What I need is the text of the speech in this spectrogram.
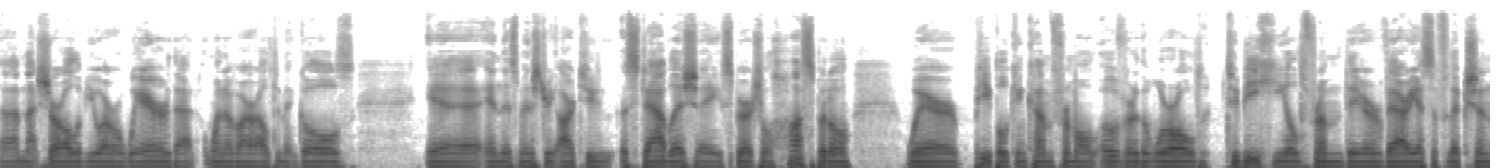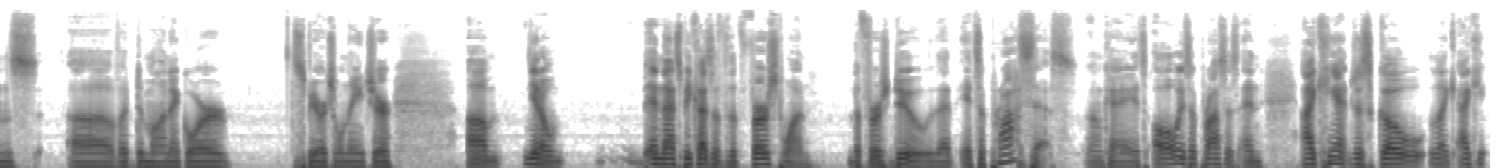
I'm not sure all of you are aware that one of our ultimate goals uh, in this ministry are to establish a spiritual hospital where people can come from all over the world to be healed from their various afflictions of a demonic or spiritual nature. Um, you know, and that's because of the first one, the first do, that it's a process. Okay. It's always a process. And I can't just go, like, I can't,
